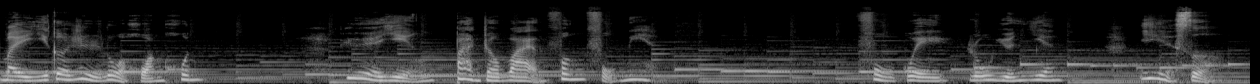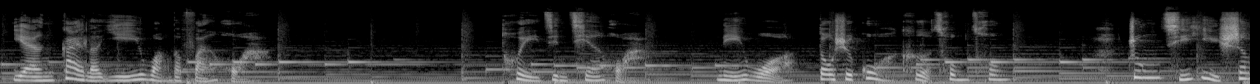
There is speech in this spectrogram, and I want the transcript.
每一个日落黄昏。月影伴着晚风拂面，富贵如云烟，夜色掩盖了以往的繁华。褪尽铅华，你我都是过客匆匆。终其一生，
